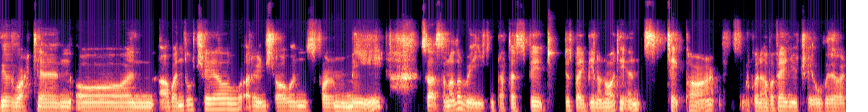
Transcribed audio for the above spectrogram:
we're working on a window trail around Shawlands for May. So that's another way you can participate just by being an audience, take part. We're going to have a venue trail where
